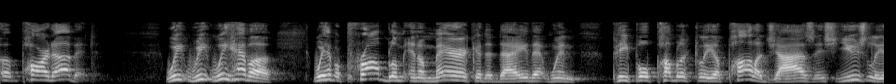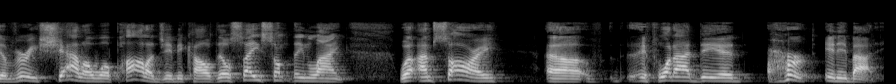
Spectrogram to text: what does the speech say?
a part of it. We, we, we, have a, we have a problem in America today that when people publicly apologize, it's usually a very shallow apology because they'll say something like, Well, I'm sorry uh, if what I did hurt anybody.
